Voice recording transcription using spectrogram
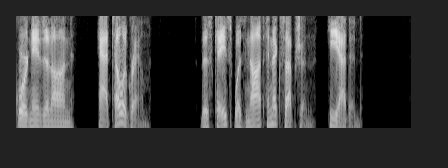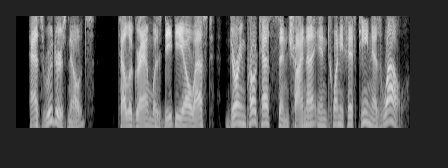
coordinated on at Telegram. This case was not an exception, he added. As Reuters notes, Telegram was DDoSed during protests in China in 2015 as well.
